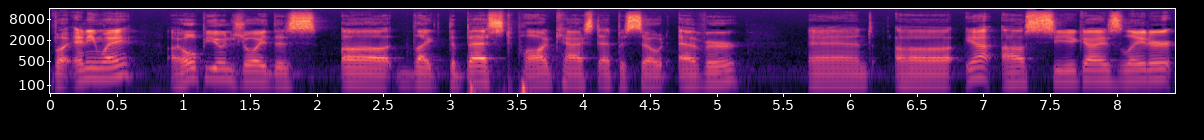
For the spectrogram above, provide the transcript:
But anyway, I hope you enjoyed this uh like the best podcast episode ever. And uh yeah, I'll see you guys later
